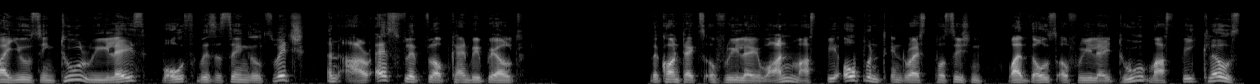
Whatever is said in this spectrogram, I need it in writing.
By using two relays, both with a single switch, an RS flip-flop can be built. The contacts of relay 1 must be opened in rest position, while those of relay 2 must be closed.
